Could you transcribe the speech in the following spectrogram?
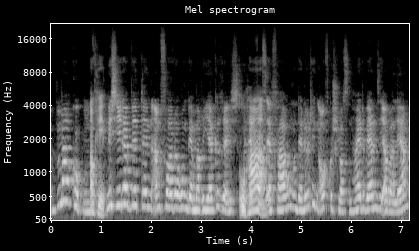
Mal gucken. Okay. Nicht jeder wird den Anforderungen der Maria gerecht. Mit Oha. etwas Erfahrung und der nötigen Aufgeschlossenheit werden sie aber lernen,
